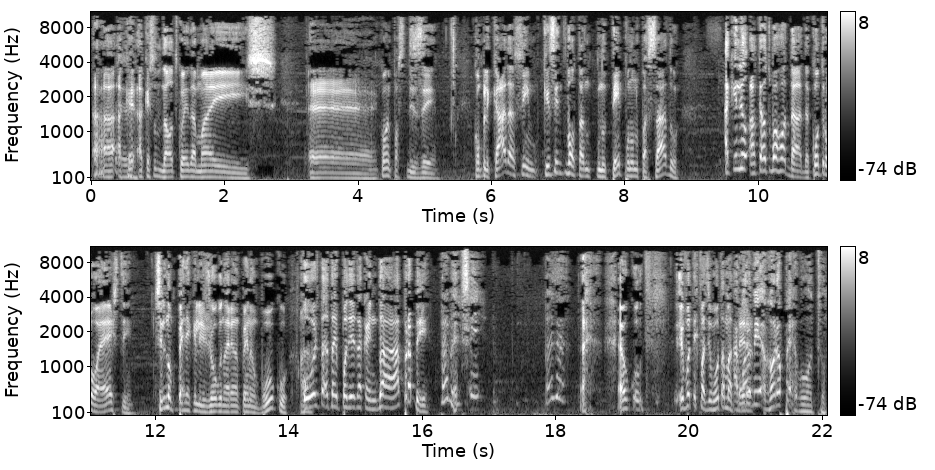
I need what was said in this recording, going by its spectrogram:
a, a que- a questão do Náutico é ainda mais. é, como eu posso dizer? Complicada, assim, porque se a gente voltar no, no tempo, no ano passado, aquele, aquela última rodada contra o Oeste, se ele não perde aquele jogo na Arena Pernambuco, Ah. hoje tá, tá, poderia estar caindo da A pra B. Pra ver, sim. Pois é. É o- eu vou ter que fazer uma outra matéria. Agora, agora eu pergunto:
